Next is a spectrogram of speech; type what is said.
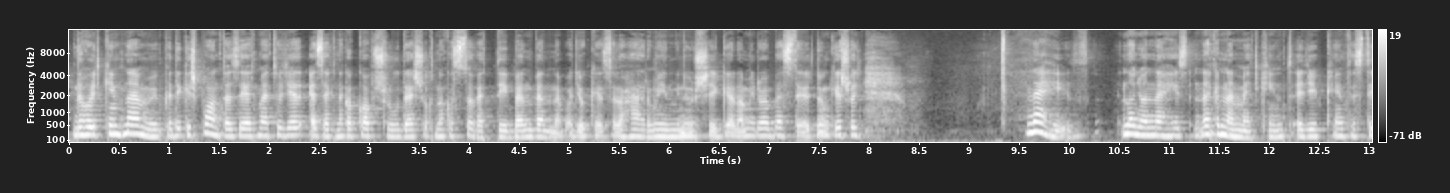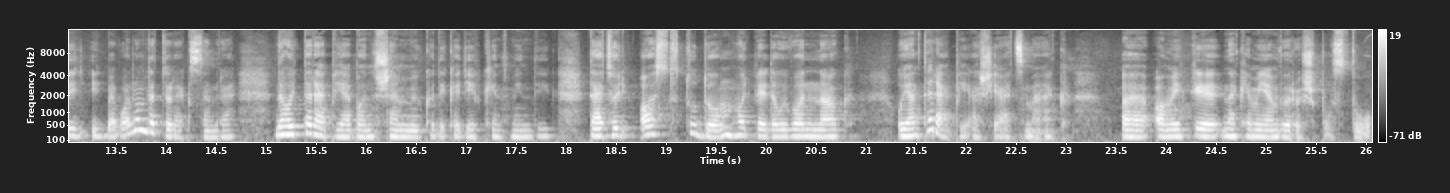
de hogy kint nem működik, és pont azért, mert hogy ezeknek a kapcsolódásoknak a szövetében benne vagyok ezzel a három én minőséggel, amiről beszéltünk, és hogy nehéz, nagyon nehéz, nekem nem megy kint egyébként, ezt így, így bevallom, de törekszem rá. De hogy terápiában sem működik egyébként mindig. Tehát, hogy azt tudom, hogy például vannak olyan terápiás játszmák, amik nekem ilyen vörös posztó.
